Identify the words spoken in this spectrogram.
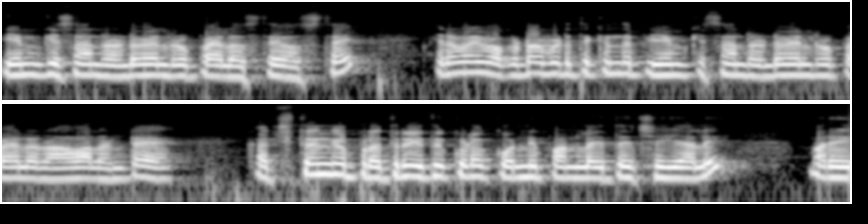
పిఎం కిసాన్ రెండు వేల రూపాయలు వస్తే వస్తాయి. ఇరవై ఒకటో విడత కింద పిఎం కిసాన్ రెండు వేల రూపాయలు రావాలంటే ఖచ్చితంగా ప్రతి రైతుకు కూడా కొన్ని పనులు అయితే చేయాలి. మరి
